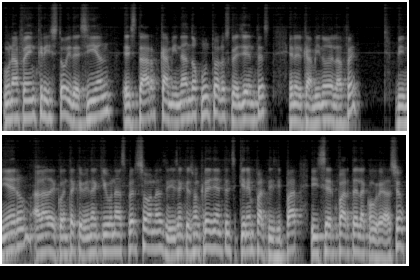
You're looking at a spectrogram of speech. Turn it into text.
una fe en Cristo y decían estar caminando junto a los creyentes en el camino de la fe. Vinieron, hagan de cuenta que vienen aquí unas personas y dicen que son creyentes y quieren participar y ser parte de la congregación.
